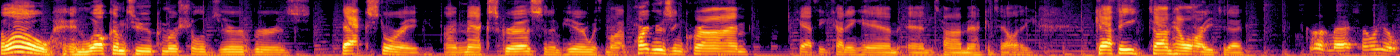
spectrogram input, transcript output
Hello, and welcome to Commercial Observer's Backstory. I'm Max Gross, and I'm here with my partners in crime, Cathy Cunningham and Tom Acitelli. Cathy, Tom, how are you today? Good, Max. How are you?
